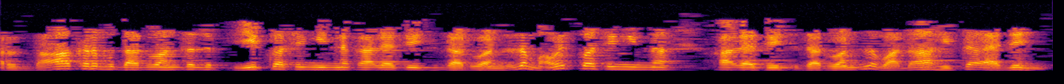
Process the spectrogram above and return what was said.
අර දා කරපු දරුවන්ටද පියෙක් වශයෙන් ඉන්න කාලේ ඇතිවෙච්ච දරුවන්ටද මවෙක් වශයෙන් ඉන්න කාලේ ඇතිවෙච්ච දරුවන්ටද වඩා හිත ඇදෙන්නේ.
